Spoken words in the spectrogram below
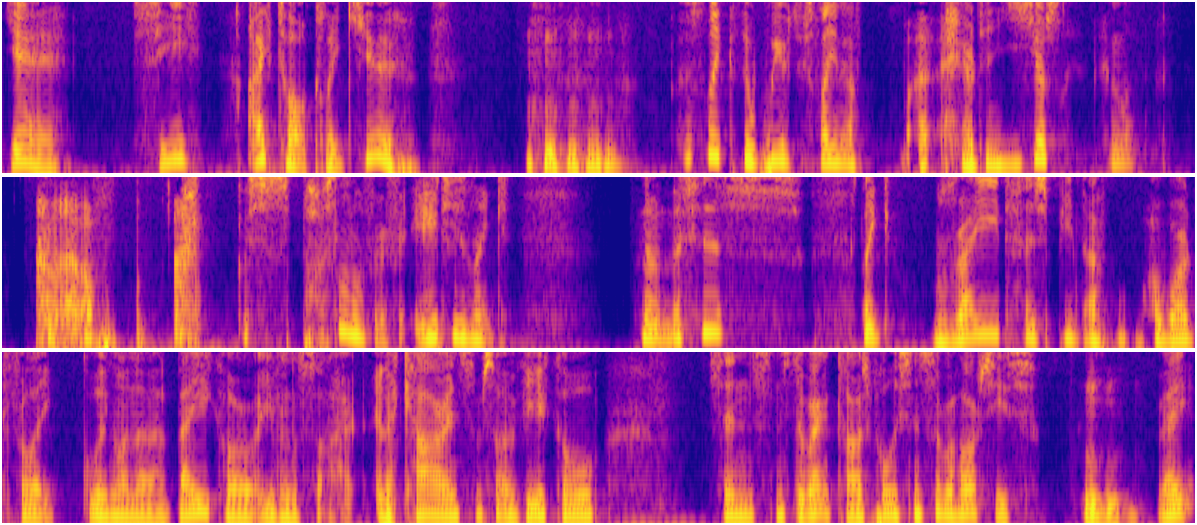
Yeah. See? I talk like you. That's like the weirdest line I've heard in years. And I, I was puzzling over it for ages. I'm like, no, this is like ride has been a, a word for like going on a bike or even in a car in some sort of vehicle since since there weren't cars, probably since there were horses, mm-hmm. right?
